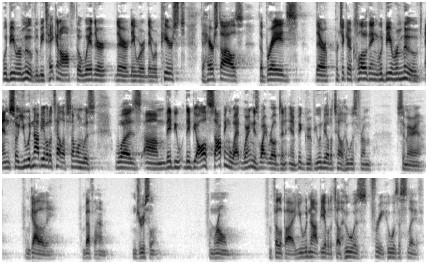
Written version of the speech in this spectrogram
would be removed, would be taken off the way they're, they're, they were, they were pierced, the hairstyles, the braids, their particular clothing would be removed. And so you would not be able to tell if someone was, was um, they'd, be, they'd be all sopping wet, wearing these white robes in, in a big group. You wouldn't be able to tell who was from Samaria, from Galilee, from Bethlehem, from Jerusalem, from Rome, from Philippi. You would not be able to tell who was free, who was a slave.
